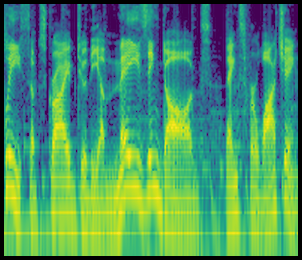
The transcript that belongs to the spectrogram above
Please subscribe to the Amazing Dogs. Thanks for watching.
